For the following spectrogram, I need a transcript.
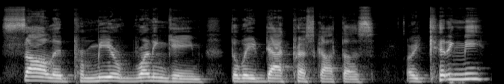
solid premier running game the way Dak Prescott does. Are you kidding me?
